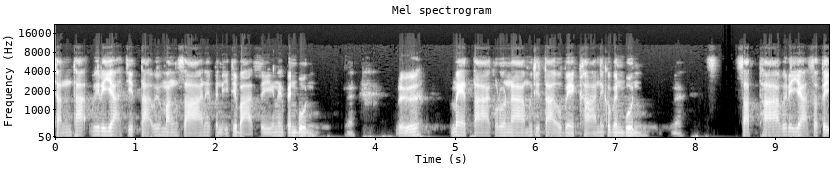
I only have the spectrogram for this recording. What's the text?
ฉันทะวิริยะจิตตะวิมังสาเนี่ยเป็นอิทธิบาทสีนี่เป็นบุญนะหรือเมตตากรุณามุทิตาอุเบกขานี่ก็เป็นบุญนะศรัทธาวิริยะสติ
